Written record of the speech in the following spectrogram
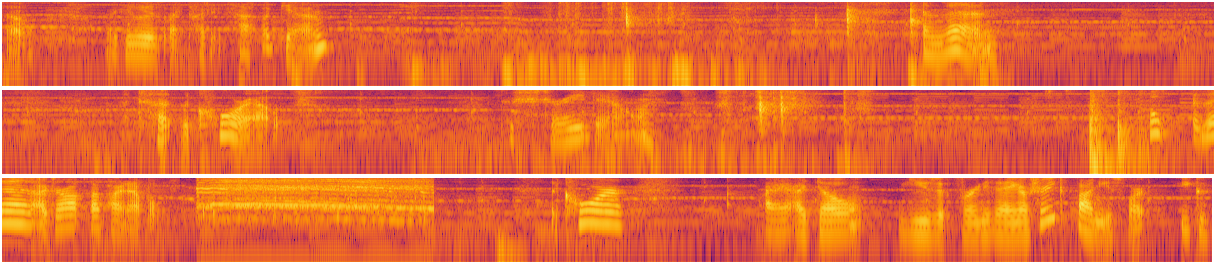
So what I do is I cut it in half again. And then I cut the core out just straight down. Oh, and then I dropped my pineapple. The core, I, I don't use it for anything. I'm sure you can find use for it. You could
